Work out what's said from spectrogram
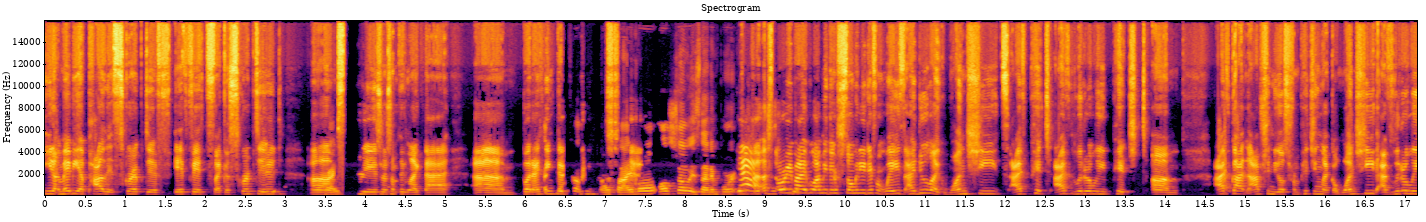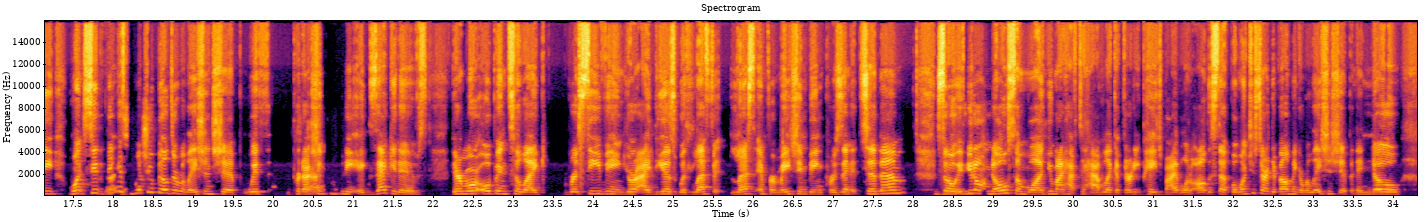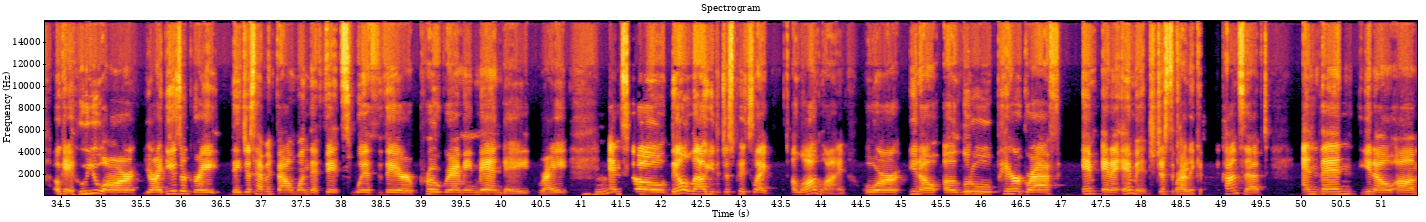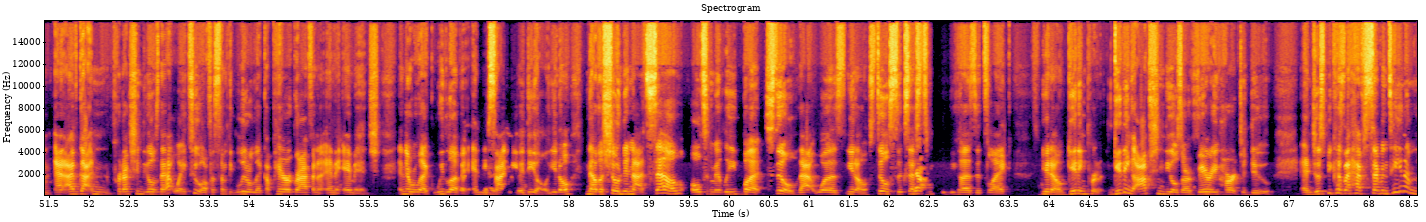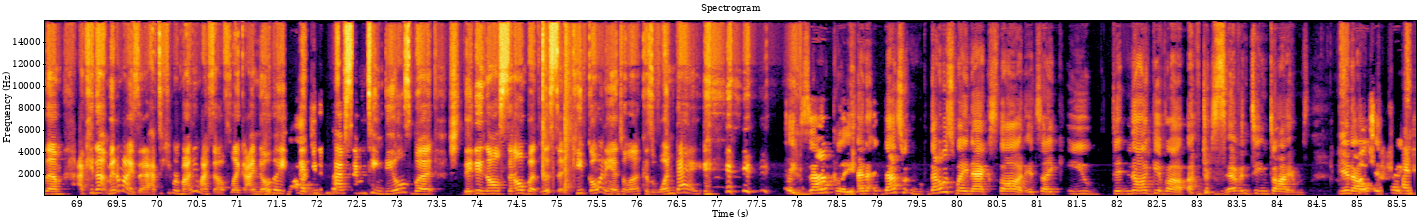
you know maybe a pilot script if if it's like a scripted um, right. series or something like that um, but I think that a Bible also is that important? Yeah, a story Bible. I mean, there's so many different ways. I do like one sheets. I've pitched. I've literally pitched. Um, I've gotten option deals from pitching like a one sheet. I've literally once. See, the thing is, once you build a relationship with production yeah. company executives, they're more open to like receiving your ideas with less less information being presented to them. Mm-hmm. So if you don't know someone, you might have to have like a 30 page Bible and all this stuff. But once you start developing a relationship and they know, okay, who you are, your ideas are great. They just haven't found one that fits with their programming mandate, right? Mm-hmm. And so they'll allow you to just pitch like a log line or, you know, a little paragraph in, in an image just to right. kind of concept and then you know um, i've gotten production deals that way too off of something literally like a paragraph and, a, and, an image. And they were like we love it. And they signed me a deal you know? Now the show did not sell ultimately but still that was you know still successful yeah. because it's like you know getting getting option deals are very hard to do. And just because i have 17 of them i cannot minimize that. I have to keep reminding myself like i know they, they didn't have 17 deals but they didn't all sell but listen keep going angela because one day. Exactly. And that's what that was my next thought. It's like you did not give up after 17 times you know? Like, and,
